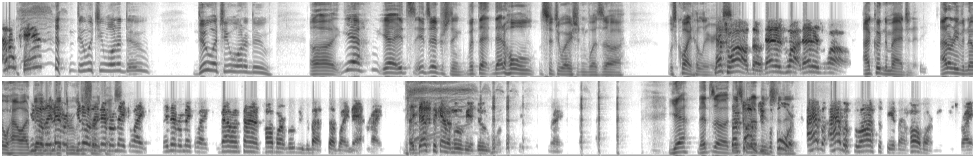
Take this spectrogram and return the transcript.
I don't care. do what you want to do. Do what you want to do. Uh, yeah, yeah, it's it's interesting, but that that whole situation was uh was quite hilarious. That's wild, though. That is wild. That is wild. I couldn't imagine it. I don't even know how I'd You be know, able they never. You know, they never face. make like they never make like Valentine's Hallmark movies about stuff like that, right? Like that's the kind of movie a dude wants. to see, Right. Yeah, that's uh So I that's what told you before. I have a, I have a philosophy about Hallmark movies, right?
